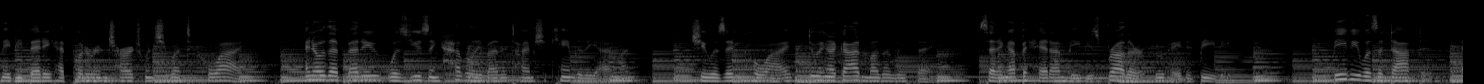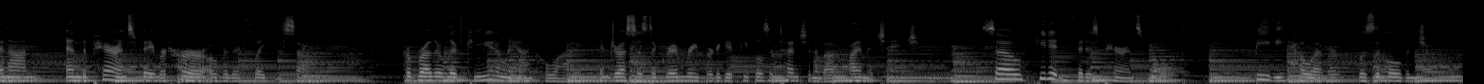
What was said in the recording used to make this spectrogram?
Maybe Betty had put her in charge when she went to Kauai. I know that Betty was using heavily by the time she came to the island. She was in Kauai, doing a godmotherly thing, setting up a hit on Bibi's brother, who hated Bibi. Bibi was adopted, and, on, and the parents favored her over their flaky son. Her brother lived communally on Kauai and dressed as the Grim Reaper to get people's attention about climate change. So he didn't fit his parents' mold. Bibi, however, was the golden child,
